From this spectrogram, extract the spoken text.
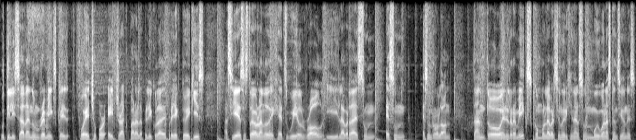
utilizada en un remix que fue hecho por A-Track para la película de Proyecto X. Así es, estoy hablando de Heads Wheel Roll y la verdad es un, es un, es un rolón. Tanto el remix como la versión original son muy buenas canciones.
